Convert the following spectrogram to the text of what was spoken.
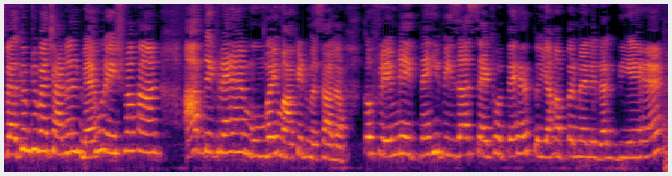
Friends welcome to my channel मैं हूँ रेशमा खान। आप देख रहे हैं मुंबई मार्केट मसाला। तो फ्रेम में इतने ही पिज्जा सेट होते हैं तो यहाँ पर मैंने रख दिए हैं।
